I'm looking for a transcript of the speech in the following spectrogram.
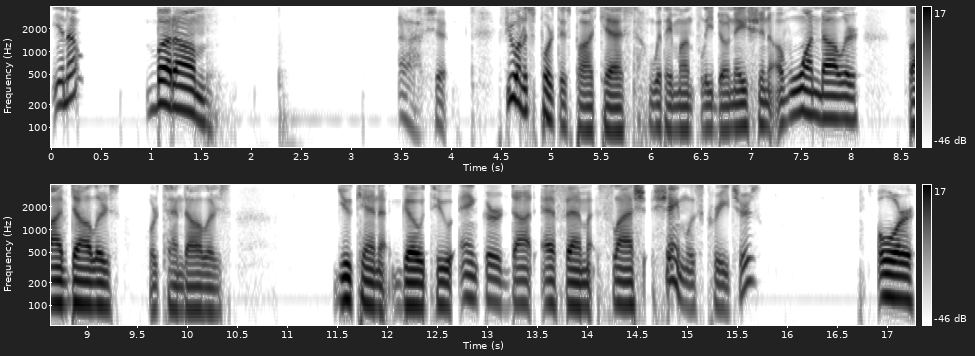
You know? But, um, ah, shit. If you want to support this podcast with a monthly donation of $1, $5, or $10, you can go to anchor.fm slash shameless creatures. Or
